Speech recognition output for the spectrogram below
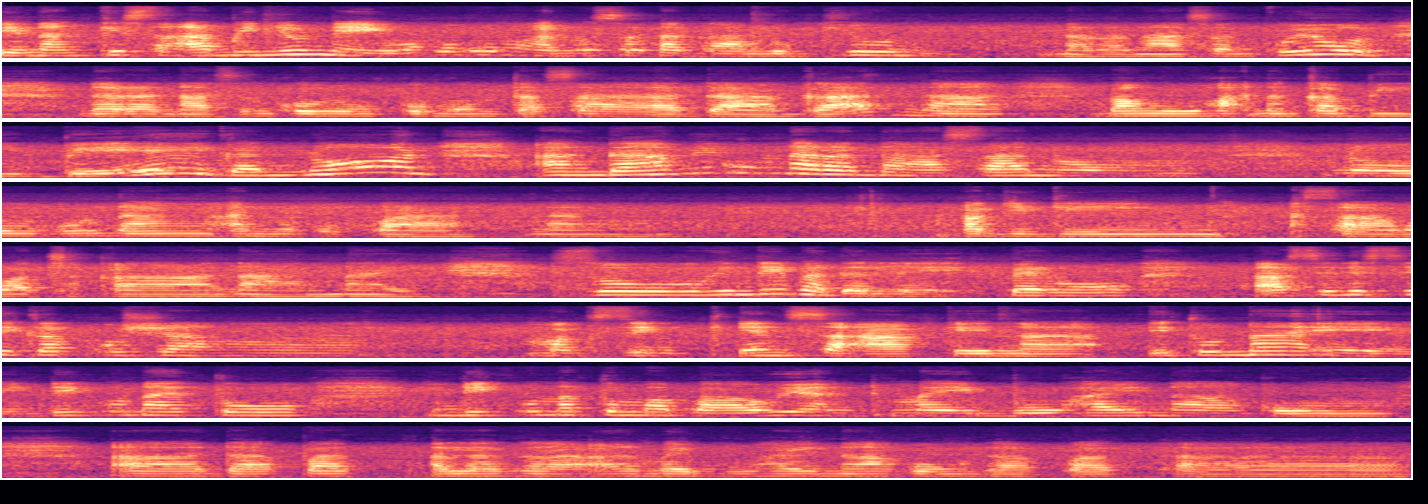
tinangkis sa amin yun eh. Iwan ko kung ano sa Tagalog yun. Naranasan ko yun. Naranasan ko yung pumunta sa dagat na manguha ng kabibe. Ganon. Ang dami kong naranasan nung, nung unang ano ko pa, ng pagiging asawa at saka nanay. So, hindi madali. Pero, ah, sinisikap ko siyang mag-sink in sa akin na ito na eh, hindi ko na ito, hindi ko na ito mabawi may buhay na akong ah, dapat alagaan, may buhay na akong dapat ah,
